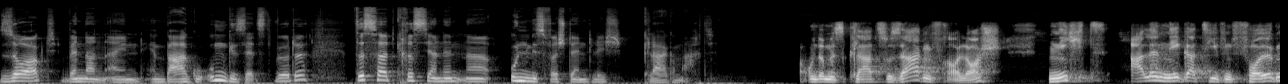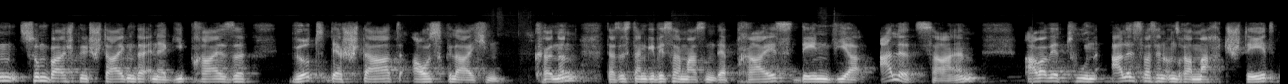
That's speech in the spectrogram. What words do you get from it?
sorgt, wenn dann ein Embargo umgesetzt würde. Das hat Christian Lindner unmissverständlich klar gemacht. Und um es klar zu sagen, Frau Losch, nicht alle negativen Folgen, zum Beispiel steigender Energiepreise, wird der Staat ausgleichen können. Das ist dann gewissermaßen der Preis, den wir alle zahlen. Aber wir tun alles, was in unserer Macht steht,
